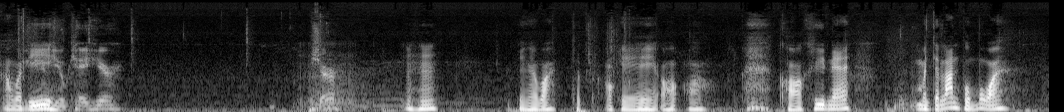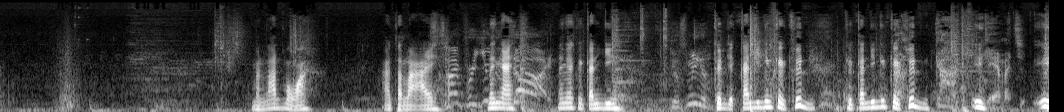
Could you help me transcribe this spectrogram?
เอาหวัดดี You okay here? Sure. อือฮึยังไงวะ โอเค อ๋ออ๋อขอคืนนะ มันจะลั่นผมปะวะ มันลั่นปะวะอันตราย Time for you Đây to ngay. die. นั่นไงเกิดการยิง Dios mío. เกิดการยิงกันเกิดขึ้น เกิดการยิงกันเกิดขึ้น God Ih. damn it. อี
